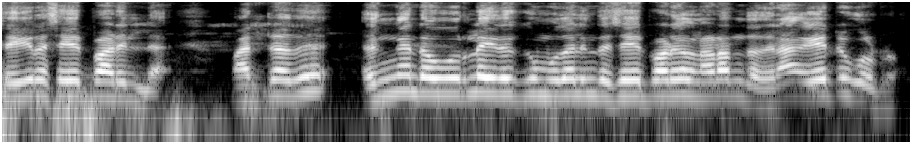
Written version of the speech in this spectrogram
செய்கிற செயற்பாடு இல்லை. மற்றது எங்கென்ற ஊரில் இதுக்கு முதல் இந்த செயற்பாடுகள் நடந்தது. நாங்கள் ஏற்றுக்கொள்கிறோம்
